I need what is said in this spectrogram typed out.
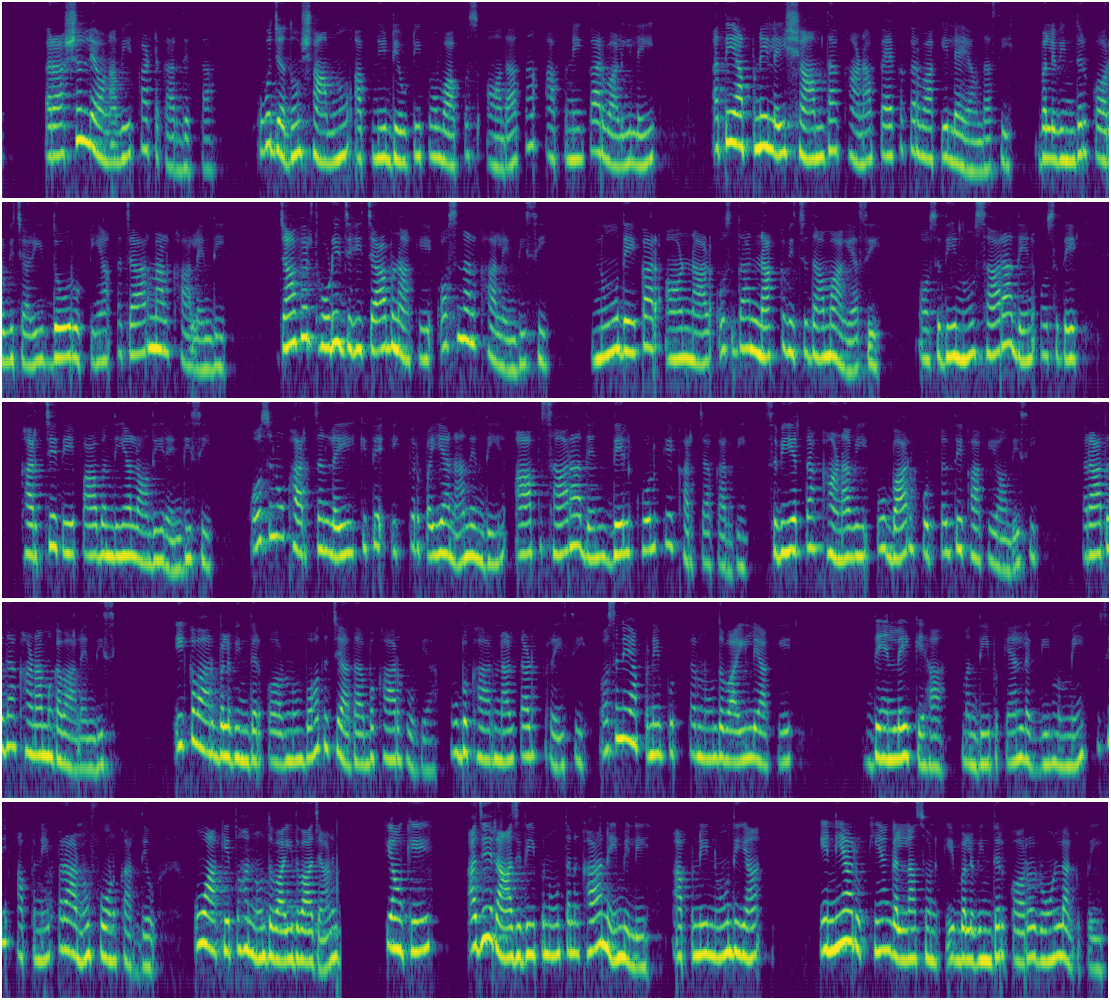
ਰਾਸ਼ਨ ਲਿਆਉਣਾ ਵੀ ਘੱਟ ਕਰ ਦਿੱਤਾ। ਉਹ ਜਦੋਂ ਸ਼ਾਮ ਨੂੰ ਆਪਣੀ ਡਿਊਟੀ ਤੋਂ ਵਾਪਸ ਆਉਂਦਾ ਤਾਂ ਆਪਣੀ ਘਰਵਾਲੀ ਲਈ ਅਤੇ ਆਪਣੇ ਲਈ ਸ਼ਾਮ ਦਾ ਖਾਣਾ ਪੈਕ ਕਰਵਾ ਕੇ ਲੈ ਆਉਂਦਾ ਸੀ। ਬਲਵਿੰਦਰ ਕੌਰ ਵਿਚਾਰੀ ਦੋ ਰੋਟੀਆਂ ਅਚਾਰ ਨਾਲ ਖਾ ਲੈਂਦੀ ਜਾਂ ਫਿਰ ਥੋੜੀ ਜਿਹੀ ਚਾਹ ਬਣਾ ਕੇ ਉਸ ਨਾਲ ਖਾ ਲੈਂਦੀ ਸੀ। ਨੂੰਹ ਦੇ ਘਰ ਆਉਣ ਨਾਲ ਉਸ ਦਾ ਨੱਕ ਵਿੱਚ ਦਮ ਆ ਗਿਆ ਸੀ। ਉਸ ਦੀ ਨੂੰਹ ਸਾਰਾ ਦਿਨ ਉਸ ਦੇ ਖਰਚੇ ਤੇ ਪਾਬੰਦੀਆਂ ਲਾਉਂਦੀ ਰਹਿੰਦੀ ਸੀ। ਉਸ ਨੂੰ ਖਰਚਣ ਲਈ ਕਿਤੇ 1 ਰੁਪਈਆ ਨਾ ਦਿੰਦੀ, ਆਪ ਸਾਰਾ ਦਿਨ ਦਿਲ ਖੋਲ ਕੇ ਖਰਚਾ ਕਰਦੀ। ਸਵੇਰ ਦਾ ਖਾਣਾ ਵੀ ਉਹ ਬਾਹਰ ਹੋਟਲ ਤੇ ਖਾ ਕੇ ਆਉਂਦੀ ਸੀ। ਰਾਤ ਦਾ ਖਾਣਾ ਮੰਗਵਾ ਲੈਂਦੀ ਸੀ। ਇੱਕ ਵਾਰ ਬਲਵਿੰਦਰ ਕੌਰ ਨੂੰ ਬਹੁਤ ਜ਼ਿਆਦਾ ਬੁਖਾਰ ਹੋ ਗਿਆ। ਉਹ ਬੁਖਾਰ ਨਾਲ ਤੜਫ ਰਹੀ ਸੀ। ਉਸਨੇ ਆਪਣੇ ਪੁੱਤਰ ਨੂੰ ਦਵਾਈ ਲਿਆ ਕੇ ਦੇਣ ਲਈ ਕਿਹਾ। ਮਨਦੀਪ ਕਹਿਣ ਲੱਗੀ, ਮੰਮੀ, ਤੁਸੀਂ ਆਪਣੇ ਭਰਾ ਨੂੰ ਫੋਨ ਕਰ ਦਿਓ। ਉਹ ਆ ਕੇ ਤੁਹਾਨੂੰ ਦਵਾਈ ਦਵਾ ਜਾਣਗੇ। ਕਿਉਂਕਿ ਅਜੇ ਰਾਜਦੀਪ ਨੂੰ ਤਨਖਾਹ ਨਹੀਂ ਮਿਲੀ। ਆਪਣੀ ਨੂੰਹ ਦੀਆਂ ਇੰਨੀਆਂ ਰੁੱਖੀਆਂ ਗੱਲਾਂ ਸੁਣ ਕੇ ਬਲਵਿੰਦਰ ਕੌਰ ਰੋਣ ਲੱਗ ਪਈ।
